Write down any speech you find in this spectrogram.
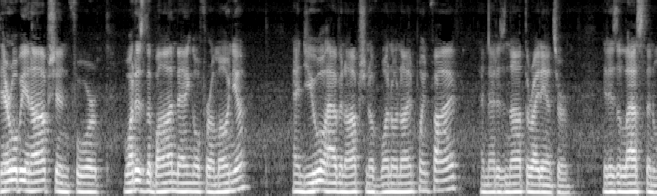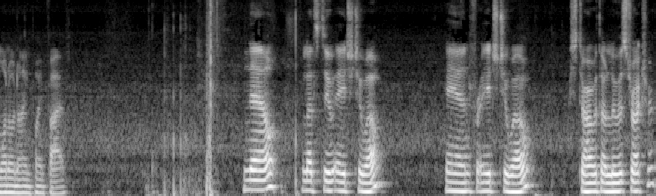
there will be an option for what is the bond angle for ammonia, and you will have an option of 109.5, and that is not the right answer. It is less than 109.5. Now, let's do H2O. And for H2O, we start with our Lewis structure.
